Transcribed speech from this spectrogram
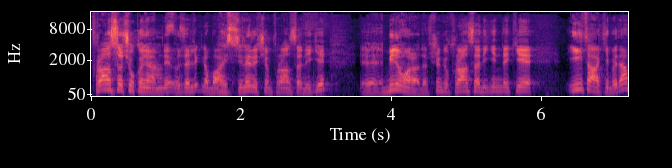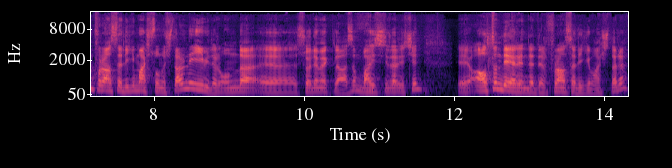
Fransa çok önemli. Fransa. Özellikle bahisçiler için Fransa Ligi e, bir numaradır. Çünkü Fransa Ligi'ndeki iyi takip eden Fransa Ligi maç sonuçlarını iyi bilir. Onu da e, söylemek lazım. Bahisçiler için e, altın değerindedir Fransa Ligi maçları.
